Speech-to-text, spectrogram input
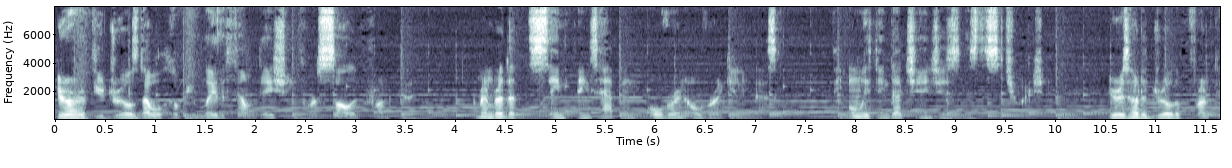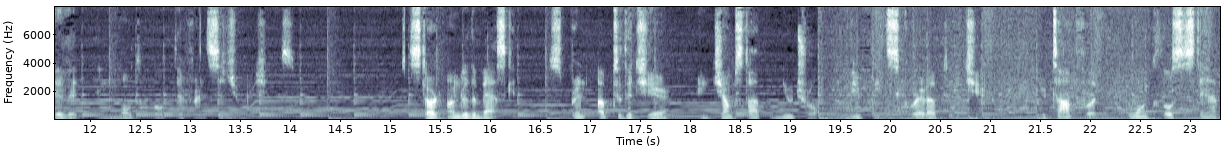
Here are a few drills that will help you lay the foundation for a solid front pivot. Remember that the same things happen over and over again in basketball. The only thing that changes is the situation. Here is how to drill the front pivot in multiple different situations. Start under the basket, sprint up to the chair, and jump stop neutral with your feet squared up to the chair. Your top foot, the one closest to half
